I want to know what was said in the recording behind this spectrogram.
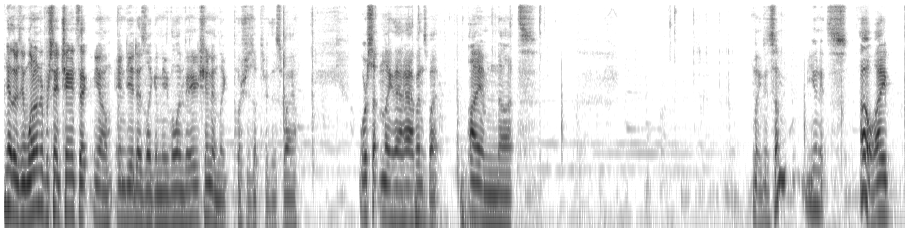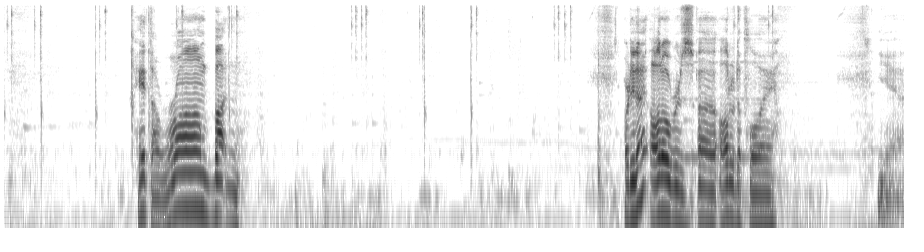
Yeah, there's a 100% chance that, you know, India does like a naval invasion and like pushes up through this way. Or something like that happens, but I am not. Wait, did some units. Oh, I hit the wrong button. Or did I auto uh, auto deploy? Yeah.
